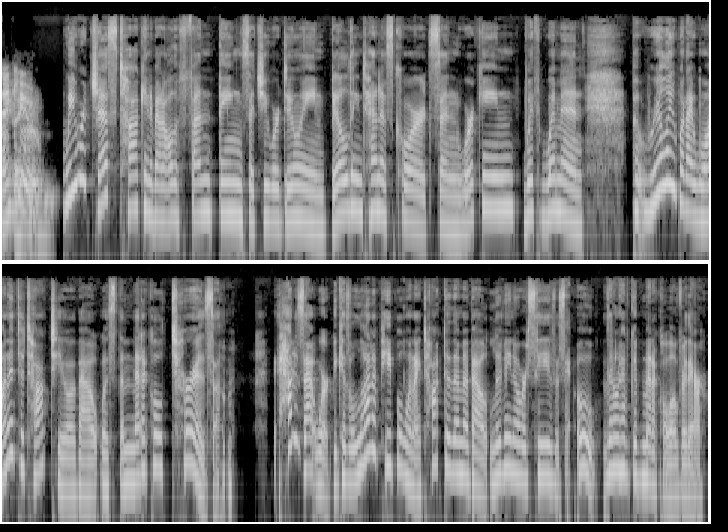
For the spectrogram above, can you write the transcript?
Thank, Thank you. you. We were just talking about all the fun things that you were doing, building tennis courts and working with women. But really, what I wanted to talk to you about was the medical tourism. How does that work? Because a lot of people, when I talk to them about living overseas, they say, oh, they don't have good medical over there.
